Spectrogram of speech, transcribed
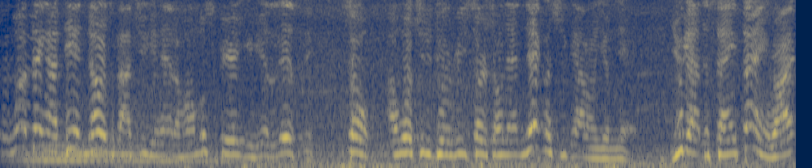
One thing I did notice about you, you had a humble spirit, you here listening. So I want you to do a research on that necklace you got on your neck. You got the same thing, right?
